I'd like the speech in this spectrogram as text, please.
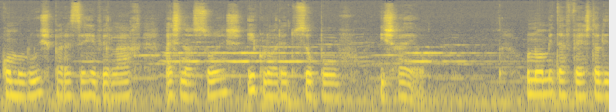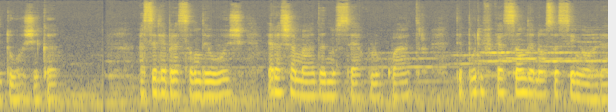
como luz para se revelar às nações e glória do seu povo, Israel. O nome da festa litúrgica. A celebração de hoje era chamada no século IV de purificação de Nossa Senhora,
